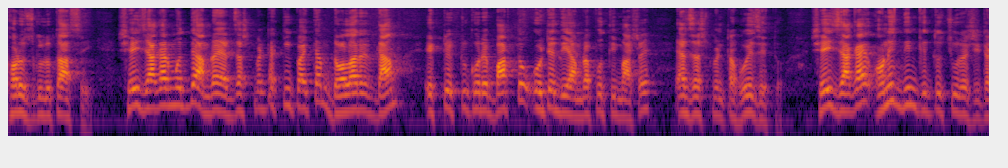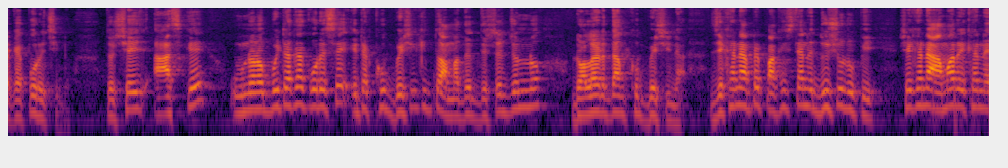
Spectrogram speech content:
খরচগুলো তো আছেই। সেই জায়গার মধ্যে আমরা অ্যাডজাস্টমেন্টটা কি পাইতাম? ডলারের দাম একটু একটু করে বাড়তো, ওইটা দিয়ে আমরা প্রতি মাসে অ্যাডজাস্টমেন্টটা হয়ে যেত। সেই জায়গায় অনেক দিন কিন্তু চুরাশি টাকায় পড়েছিল। তো সেই, আজকে উননব্বই টাকা করেছে, এটা খুব বেশি কিন্তু আমাদের দেশের জন্য ডলারের দাম খুব বেশি না। যেখানে আপনি পাকিস্তানের দুশো রুপি সেখানে আমার এখানে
